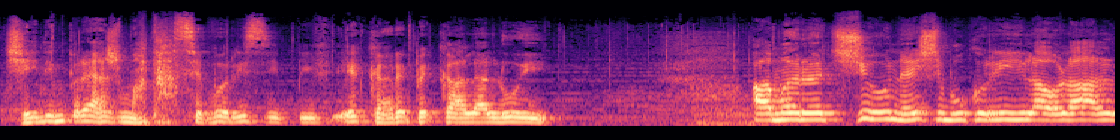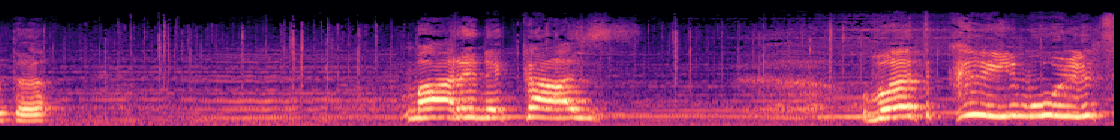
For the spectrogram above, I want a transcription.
Cei din preajma ta se vor risipi fiecare pe calea lui. Amărăciune și bucurii la oaltă. Mare necaz. Văd câini mulți,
